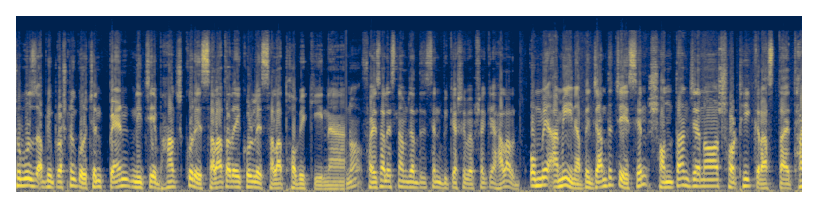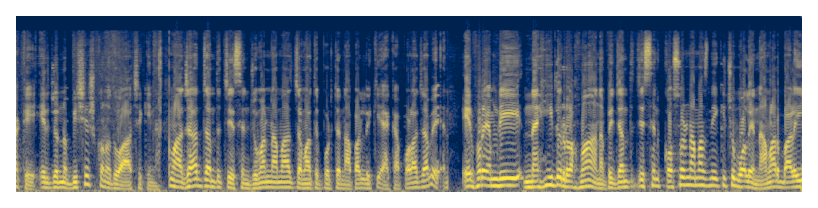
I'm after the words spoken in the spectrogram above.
সবুজ আপনি প্রশ্ন করেছেন, প্যান্ট নিচে ভাঁজ করে সালাত আদায় করলে সালাত হবে কি না? ফয়সাল ইসলাম জানতে চেয়েছেন বিকাশের ব্যবসা কি হালাল। ওম্মে আমিন, আপনি জানতে চেয়েছেন সন্তান যেন সঠিক রাস্তায় থাকে, এর জন্য বিশেষ কোনো দোয়া আছে কিনা? আজাদ জানতে চেয়েছেন, জুমার নামাজ জামাতে পড়তে না পারলে কি একা পড়া যাবে? এরপরে এমডি নাহিদুর রহমান, আপনি জানতে চেয়েছেন কসর নামাজ নিয়ে কিছু বলেন, আমার বাড়ি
